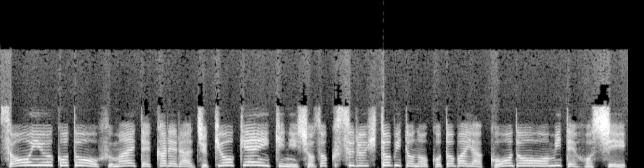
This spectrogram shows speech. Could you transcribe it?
そういうことを踏まえて彼ら儒教権益に所属する人々の言葉や行動を見てほしい。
